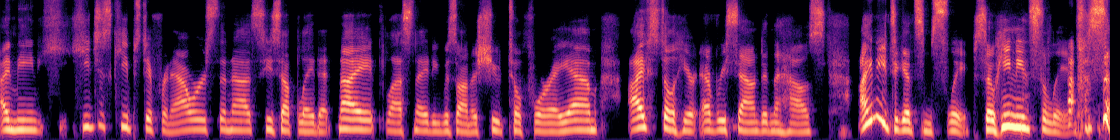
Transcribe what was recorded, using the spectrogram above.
I mean, he, he just keeps different hours than us. He's up late at night. Last night he was on a shoot till 4 a.m. I still hear every sound in the house. I need to get some sleep. So he needs to leave. So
